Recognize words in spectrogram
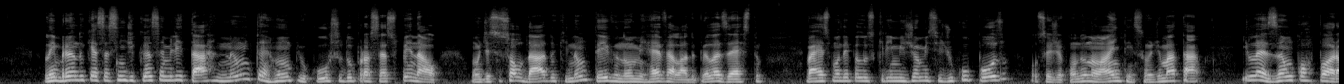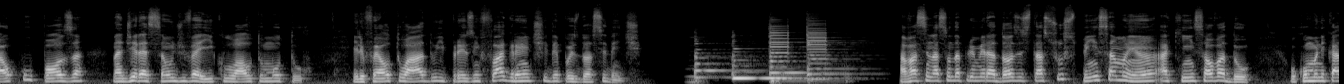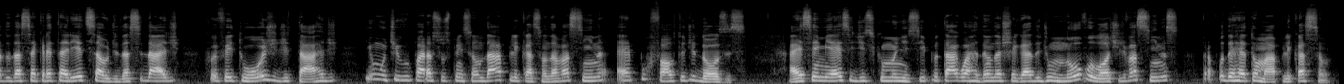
Lembrando que essa sindicância militar não interrompe o curso do processo penal, onde esse soldado, que não teve o nome revelado pelo Exército, vai responder pelos crimes de homicídio culposo, ou seja, quando não há intenção de matar, e lesão corporal culposa na direção de veículo automotor. Ele foi autuado e preso em flagrante depois do acidente. A vacinação da primeira dose está suspensa amanhã aqui em Salvador. O comunicado da Secretaria de Saúde da cidade foi feito hoje de tarde e o motivo para a suspensão da aplicação da vacina é por falta de doses. A SMS disse que o município está aguardando a chegada de um novo lote de vacinas para poder retomar a aplicação.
